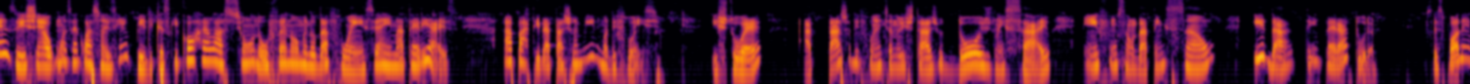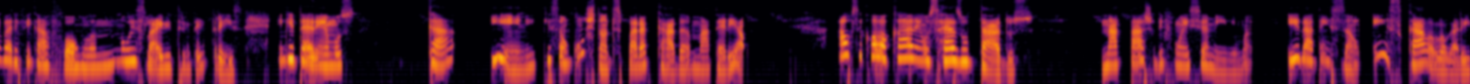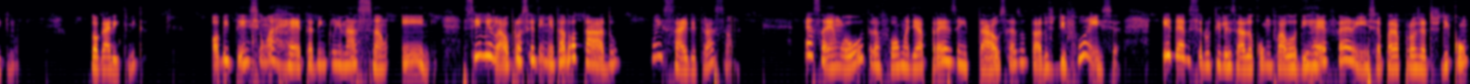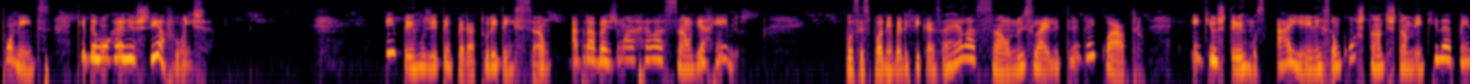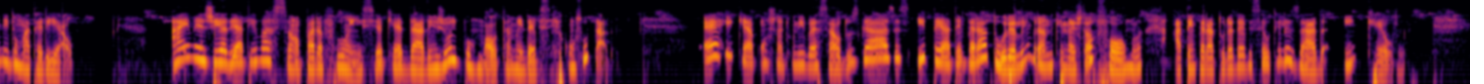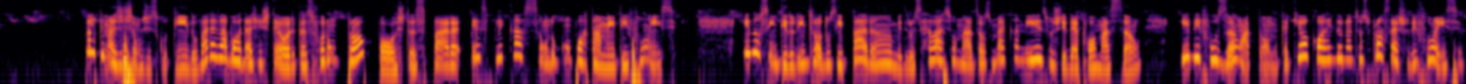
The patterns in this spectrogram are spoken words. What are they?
Existem algumas equações empíricas que correlacionam o fenômeno da fluência em materiais a partir da taxa mínima de fluência, isto é, a taxa de fluência no estágio 2 do ensaio em função da tensão e da temperatura. Vocês podem verificar a fórmula no slide 33, em que teremos K e N, que são constantes para cada material. Ao se colocarem os resultados na taxa de fluência mínima e da tensão em escala logarítmica, obtém-se uma reta de inclinação n, similar ao procedimento adotado no ensaio de tração. Essa é uma outra forma de apresentar os resultados de fluência e deve ser utilizada como valor de referência para projetos de componentes que devam resistir à fluência. Em termos de temperatura e tensão, através de uma relação de Arrhenius. Vocês podem verificar essa relação no slide 34, em que os termos A e N são constantes também que dependem do material. A energia de ativação para fluência, que é dada em joule por mol, também deve ser consultada. R, que é a constante universal dos gases, e T, a temperatura. Lembrando que nesta fórmula, a temperatura deve ser utilizada em Kelvin. Pelo que nós estamos discutindo, várias abordagens teóricas foram propostas para explicação do comportamento e influência, e no sentido de introduzir parâmetros relacionados aos mecanismos de deformação e difusão atômica que ocorrem durante os processos de fluência,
